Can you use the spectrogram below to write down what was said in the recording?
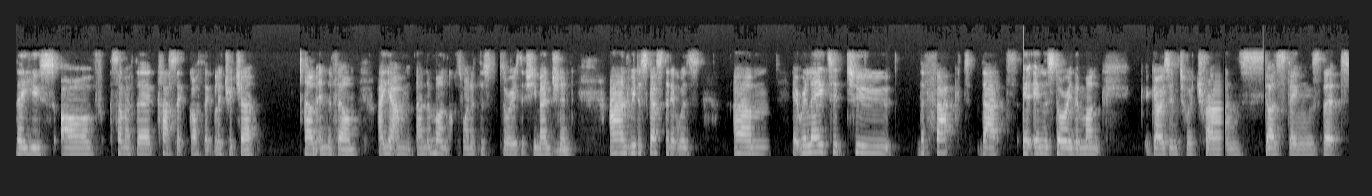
their use of some of the classic Gothic literature um, in the film. Uh, yeah, um, and the monk was one of the stories that she mentioned, and we discussed that it was um, it related to the fact that in the story the monk goes into a trance, does things that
